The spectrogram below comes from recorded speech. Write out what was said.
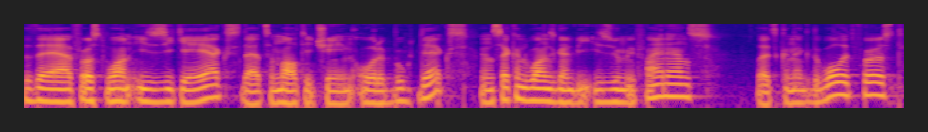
The first one is ZKEX, that's a multi-chain order book DEX, and second one is gonna be Izumi Finance, Let's connect the wallet first.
